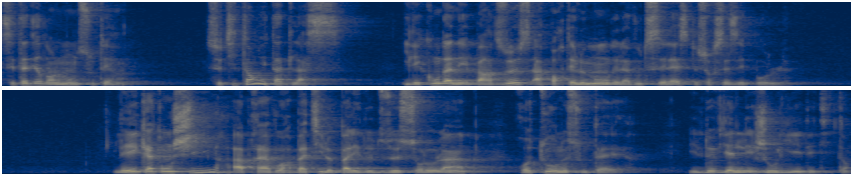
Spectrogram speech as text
c'est-à-dire dans le monde souterrain. Ce titan est Atlas. Il est condamné par Zeus à porter le monde et la voûte céleste sur ses épaules. Les Hécatonchires, après avoir bâti le palais de Zeus sur l'Olympe, retournent sous terre. Ils deviennent les geôliers des titans.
